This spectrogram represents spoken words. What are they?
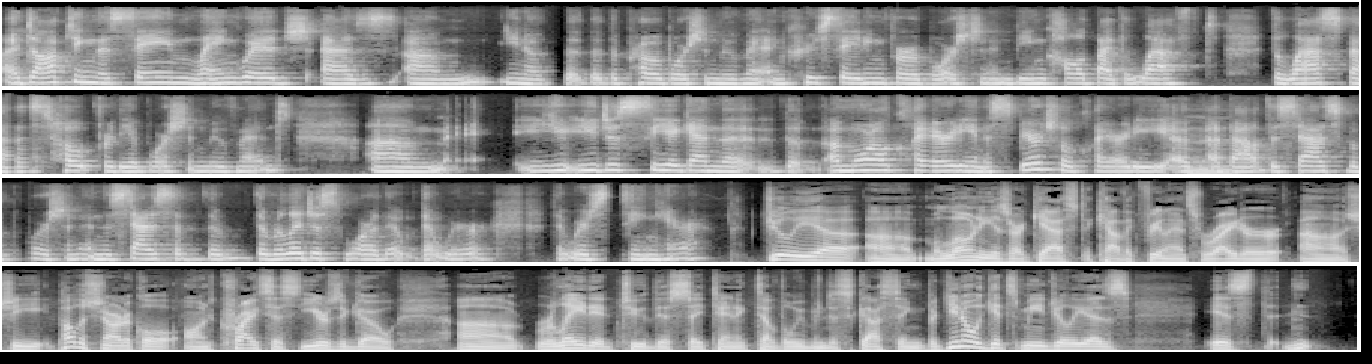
adopting the same language as um, you know the, the, the, pro-abortion movement and crusading for abortion and being called by the left the last best hope for the abortion movement um, you, you just see again the, the a moral clarity and a spiritual clarity of, mm. about the status of abortion and the status of the, the religious war that, that we're that we're seeing here. Julia uh, Meloni is our guest, a Catholic freelance writer. Uh, she published an article on Crisis years ago uh, related to this satanic temple that we've been discussing. But you know what gets me, Julia, is, is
